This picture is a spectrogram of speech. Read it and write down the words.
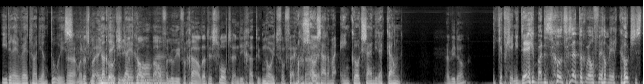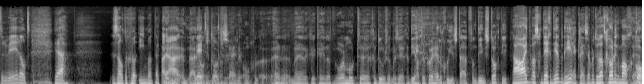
iedereen weet waar die aan toe is. ja, maar dat is maar één Dan coach die dat je kan, gewoon, behalve eh, Louis Vergaal. Dat is Slot. En die gaat natuurlijk nooit van Feyenoord Hoezo Ajax. zou er maar één coach zijn die dat kan? En wie dan? Ik heb geen idee, maar er, zullen- er zijn toch wel veel meer coaches ter wereld. Ja, er zal toch wel iemand dat Ah kunnen. ja, een buitenlandse coach. ongel- hè, maar ja, dan kreeg je dat Wormoed eh, gedoe, zou ik maar zeggen. Die had ook een hele goede staat van dienst, toch? Die, Nou, hij was gedegradeerd met Heracles. hè, Maar toen had Groningen hem al Ja, gekocht.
